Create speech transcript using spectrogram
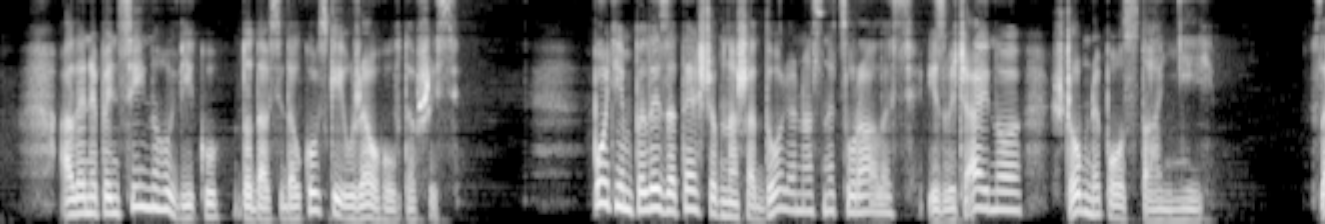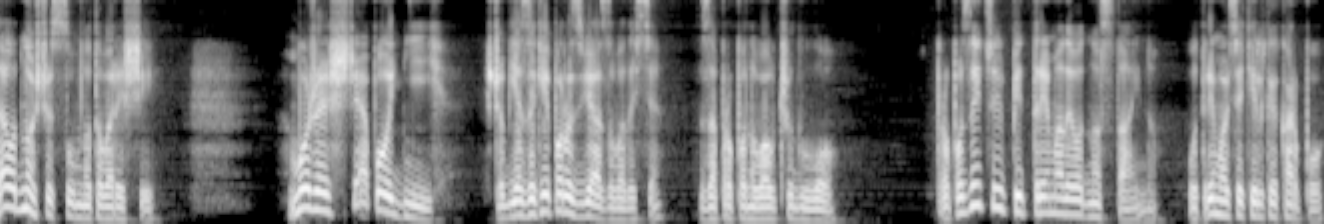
Але не пенсійного віку, додав Сідалковський, уже оговтавшись. Потім пили за те, щоб наша доля нас не цуралась, і, звичайно, щоб не по останній. Все одно щось сумно, товариші. Може, ще по одній, щоб язики порозв'язувалися, запропонував чудло. Пропозицію підтримали одностайно. Утримався тільки Карпо.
